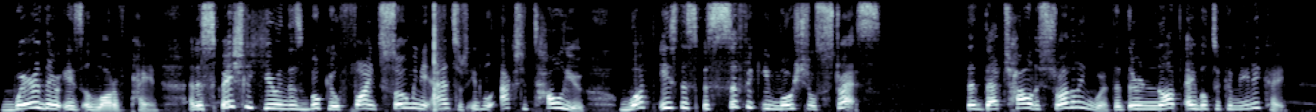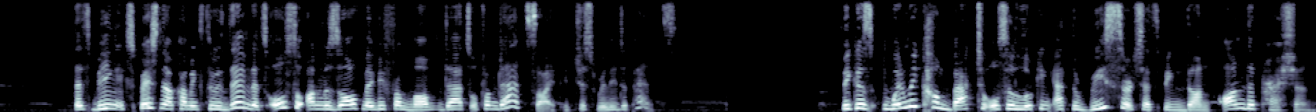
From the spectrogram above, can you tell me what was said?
where there is a lot of pain. And especially here in this book, you'll find so many answers. It will actually tell you what is the specific emotional stress that that child is struggling with, that they're not able to communicate. That's being expressed now coming through them, that's also unresolved, maybe from mom, dad's, or from dad's side. It just really depends. Because when we come back to also looking at the research that's been done on depression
